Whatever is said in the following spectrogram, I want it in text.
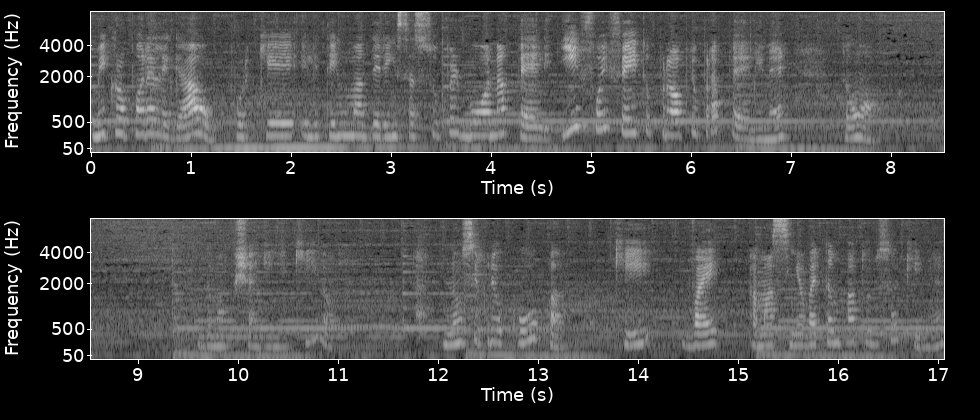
Micropor é legal porque ele tem uma aderência super boa na pele e foi feito próprio para pele, né? Então, ó, vou dar uma puxadinha aqui, ó. Não se preocupa que vai a massinha vai tampar tudo isso aqui, né?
